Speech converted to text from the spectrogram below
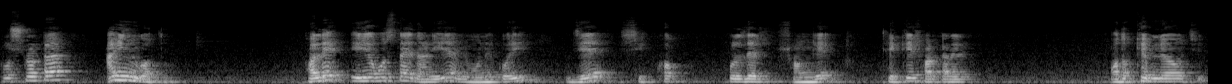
প্রশ্নটা আইনগত। ফলে এই অবস্থায় দাঁড়িয়ে আমি মনে করি যে শিক্ষকদের সঙ্গে থেকে সরকারের পদক্ষেপ নেওয়া উচিত,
